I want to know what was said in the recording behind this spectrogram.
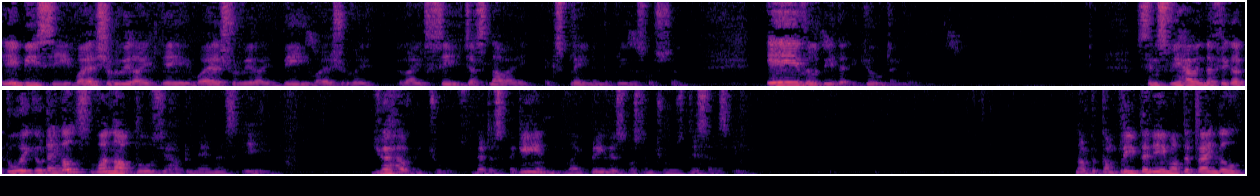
ABC, where should we write A, where should we write B, where should we write C? Just now I explained in the previous question. A will be the acute angle. Since we have in the figure two acute angles, one of those you have to name as A. You have to choose. Let us again, like previous question, choose this as A. Now to complete the name of the triangle,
